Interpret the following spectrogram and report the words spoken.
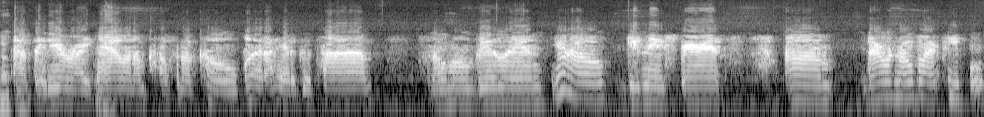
Uh-oh. out that ear right now, and I'm coughing up cold. But I had a good time, snowmobiling, you know, getting the experience. Um, there were no black people.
